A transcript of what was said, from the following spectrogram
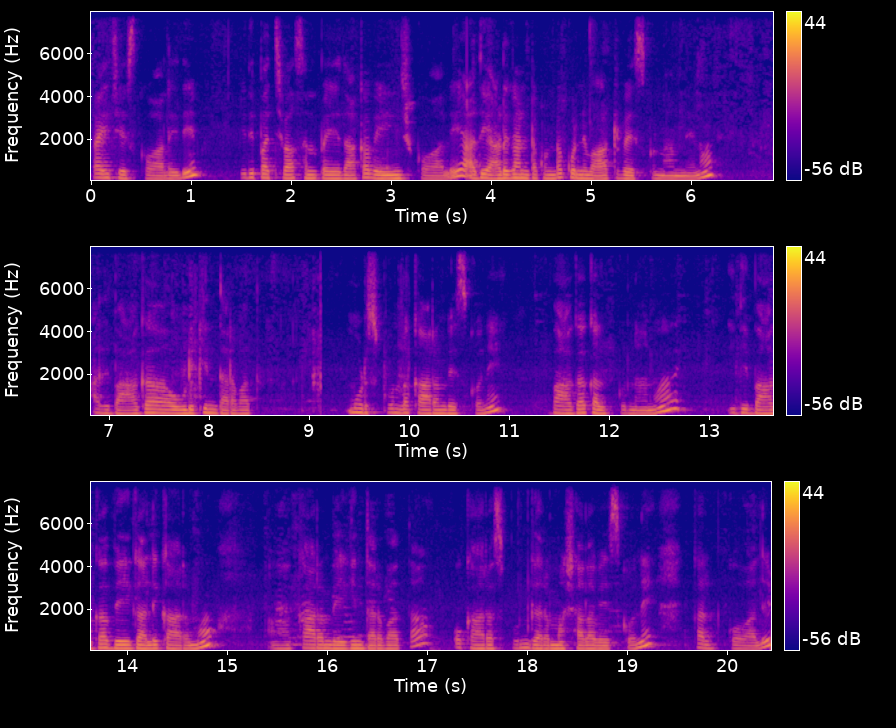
ఫ్రై చేసుకోవాలి ఇది. ఇది పచ్చివాసన పోయేదాకా వేయించుకోవాలి. అది అడగంటకుండా కొన్ని వాటర్ వేసుకున్నాను నేను. అది బాగా ఉడికిన తర్వాత మూడు స్పూన్ల కారం వేసుకొని బాగా కలుపుకున్నాను. ఇది బాగా వేగాలి కారము. కారం వేగిన తర్వాత ఒక అర స్పూన్ గరం మసాలా వేసుకొని కలుపుకోవాలి.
